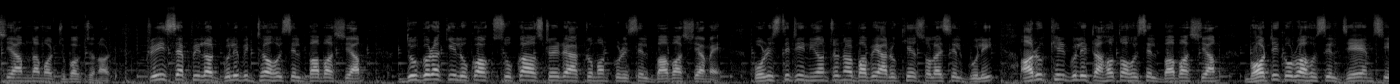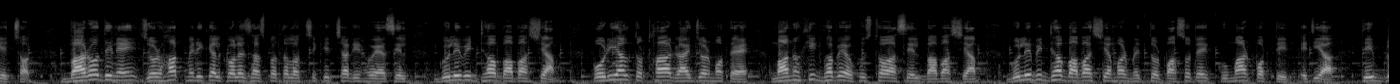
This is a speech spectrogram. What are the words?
শ্যাম নামৰ যুৱকজনৰ। ত্ৰিছ এপ্ৰিলত গুলীবিদ্ধ হৈছিল বাবা শ্যাম। দুগৰাকী লোকক চোকা অস্ত্ৰেৰে আক্ৰমণ কৰিছিল বাবা শ্যামে। পৰিস্থিতি নিয়ন্ত্ৰণৰ বাবে আৰক্ষীয়ে চলাইছিল গুলী। আৰক্ষীৰ গুলীত আহত হৈছিল বাবা শ্যাম ভৰ্তি কৰোৱা হৈছিল জে এম চি এইচত। বাৰ দিনে যোৰহাট মেডিকেল কলেজ হাস্পতালত চিকিৎসাধীন হৈ আছিল গুলীবিদ্ধ বাবা শ্যাম। পৰিয়াল তথা ৰাইজৰ মতে মানসিকভাৱে অসুস্থ আছিল বাবা শ্যাম। গুলীবিদ্ধ বাবা শ্যামৰ মৃত্যুৰ পাছতে কুমাৰপট্টিত এতিয়া তীব্ৰ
